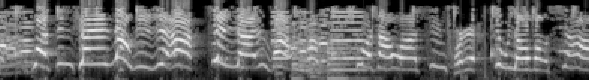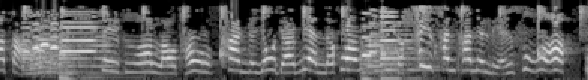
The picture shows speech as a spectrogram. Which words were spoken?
啊！我今天让你见阎王啊！说着啊，金锤就要往下打。这个老头看着有点面的慌，这黑灿灿的脸色多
